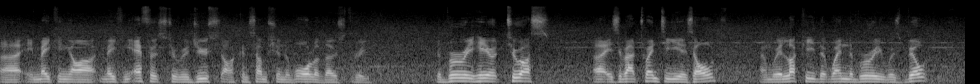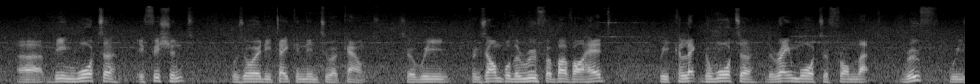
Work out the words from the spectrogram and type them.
uh, in making, our, making efforts to reduce our consumption of all of those three. The brewery here at Tuas uh, is about 20 years old, and we're lucky that when the brewery was built, uh, being water efficient was already taken into account. So we, for example, the roof above our head we collect the water, the rainwater from that roof, we,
